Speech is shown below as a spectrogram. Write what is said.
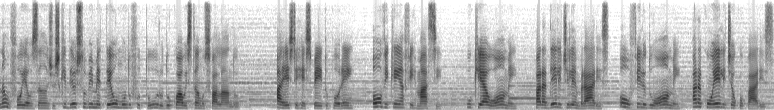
Não foi aos anjos que Deus submeteu o mundo futuro do qual estamos falando a este respeito, porém, houve quem afirmasse: O que é o homem, para dele te lembrares, ou o filho do homem, para com ele te ocupares?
